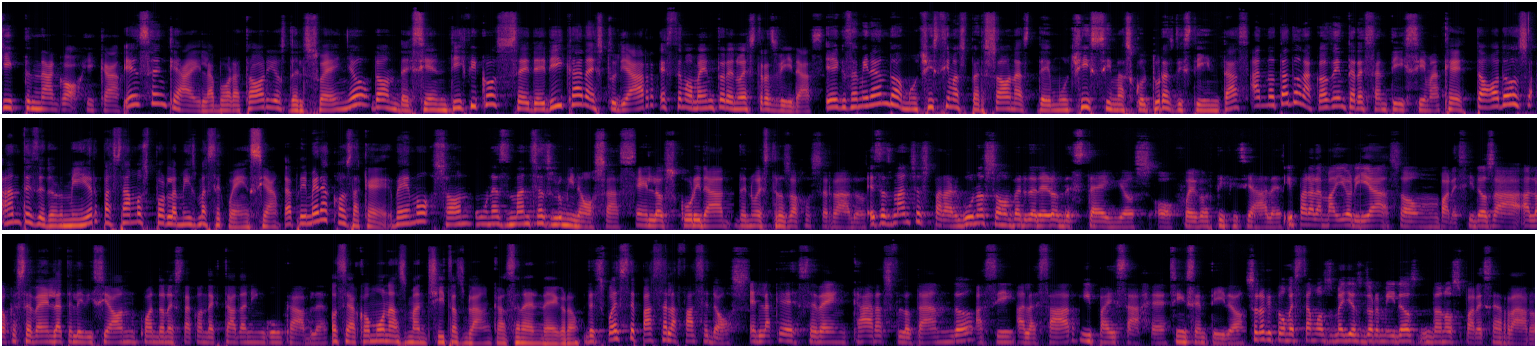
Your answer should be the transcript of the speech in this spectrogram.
hipnagógica. Piensen que hay laboratorios del sueño donde científicos se dedican a estudiar este momento de nuestras vidas. Y examinando a muchísimas personas de muchísimas culturas distintas, han notado una cosa interesantísima, que todos antes de dormir pasamos por la misma secuencia. La primera cosa que vemos son unas manchas luminosas en la oscuridad de nuestros ojos cerrados. Esas manchas para algunos son verdaderos destellos o fuegos artificiales y para la mayoría son parecidos a, a lo que se ve en la televisión cuando no está conectada ningún cable. O sea, como unas manchitas blancas en el negro. Después se pasa la fase 2, en la que se ven caras flotando así al azar y paisaje sin sentido. Solo que como estamos medios dormidos no nos parecen raros,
